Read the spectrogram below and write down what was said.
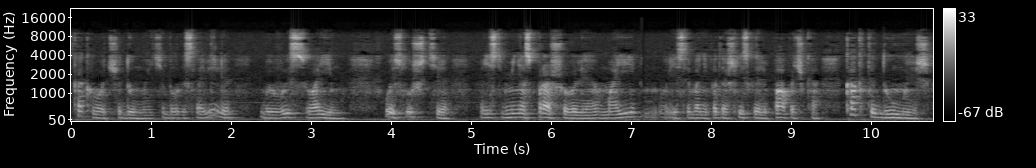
Как вы, отче, думаете, благословили бы вы своим? Ой, слушайте, если бы меня спрашивали мои, если бы они подошли и сказали, папочка, как ты думаешь,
